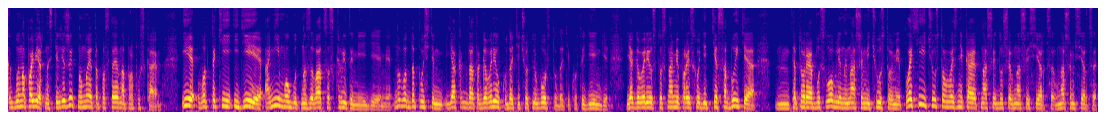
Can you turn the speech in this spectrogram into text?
как бы на поверхности лежит, но мы это постоянно пропускаем. И вот такие идеи, они могут называться скрытыми идеями. Ну вот, допустим, я когда-то говорил, куда течет любовь, туда текут и деньги. Я говорил, что с нами происходят те события, которые обусловлены нашими чувствами. Плохие чувства возникают в нашей душе, в нашей сердце, в нашем сердце.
